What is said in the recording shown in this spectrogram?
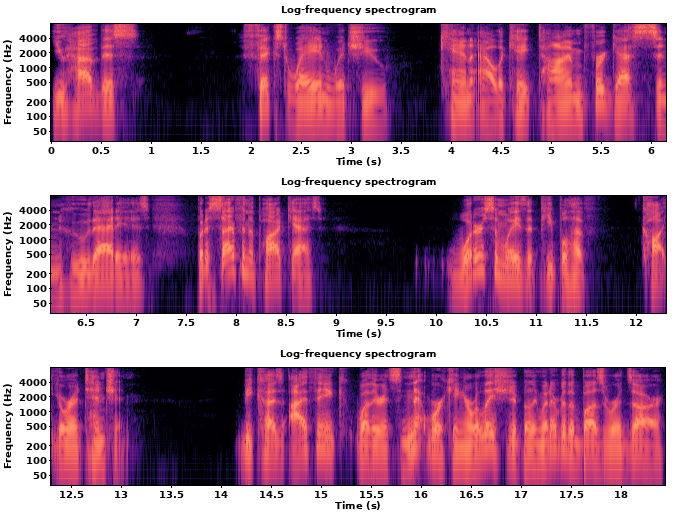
you have this fixed way in which you can allocate time for guests and who that is. But aside from the podcast, what are some ways that people have caught your attention? Because I think whether it's networking or relationship building, whatever the buzzwords are,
